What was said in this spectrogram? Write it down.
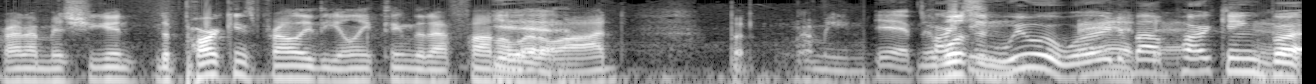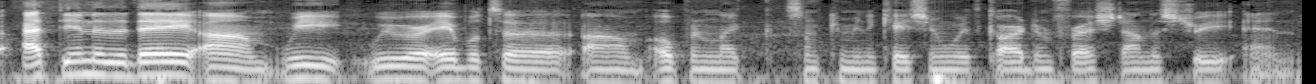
right on Michigan, the parking's probably the only thing that I found a little odd. But I mean, Yeah, it parking. wasn't We were worried bad, about bad. parking, Yeah. but at the end of the day, um, we we were able to um, open like some communication with Garden Fresh down the street, and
